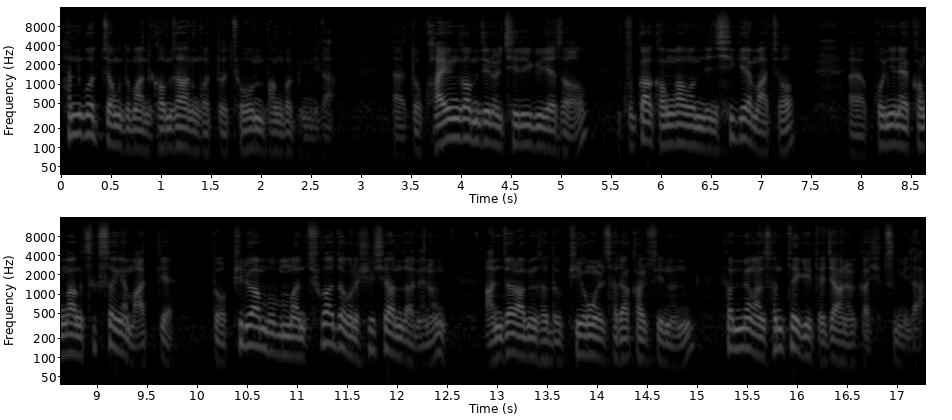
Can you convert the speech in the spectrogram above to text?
한 곳 정도만 검사하는 것도 좋은 방법입니다. 예, 또 과잉 검진을 줄이기 위해서 국가 건강 검진 시기에 맞춰 예, 본인의 건강 특성에 맞게 또 필요한 부분만 추가적으로 실시한다면은 안전하면서도 비용을 절약할 수 있는 현명한 선택이 되지 않을까 싶습니다.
